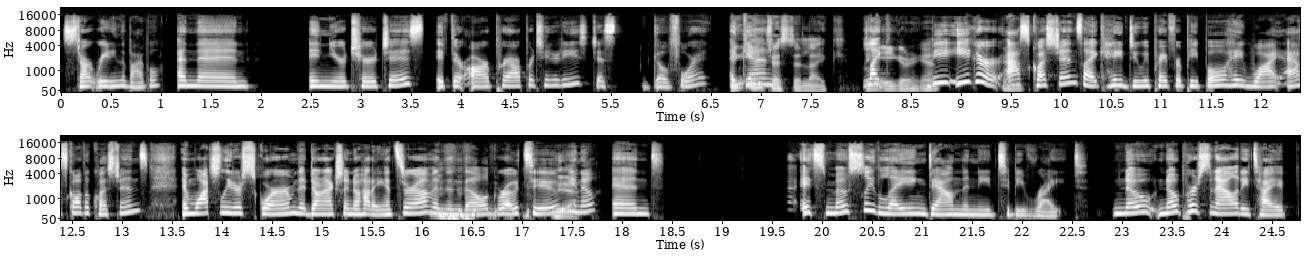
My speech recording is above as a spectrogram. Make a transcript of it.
start reading the Bible. And then in your churches, if there are prayer opportunities, just go for it. Again, interested like being like eager yeah. be eager. Ask questions like hey do we pray for people? Hey why? Ask all the questions and watch leaders squirm that don't actually know how to answer them and then they'll grow too Yeah. you know? And it's mostly laying down the need to be right. No no personality type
